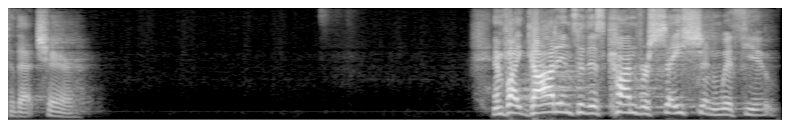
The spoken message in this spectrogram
to that chair Invite God into this conversation with you.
